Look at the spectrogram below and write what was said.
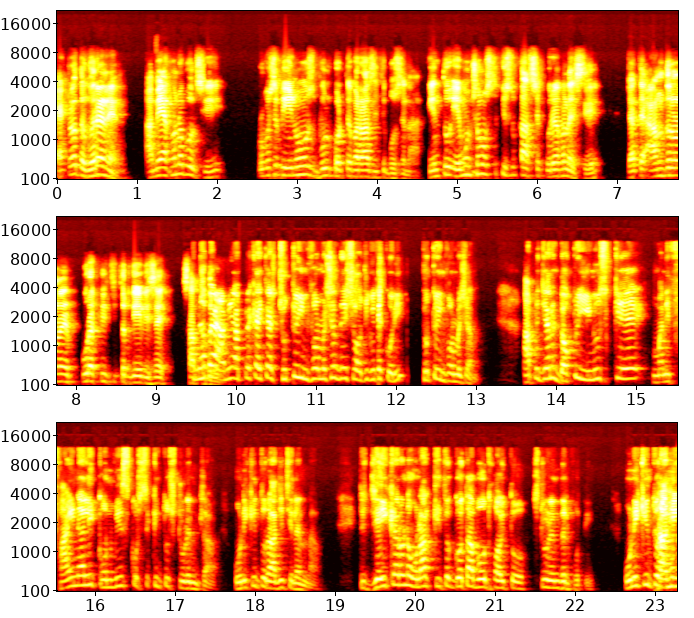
একটা কথা ধরে নেন আমি এখনও বলছি প্রফেসর ইনুস ভুল করতে পারে রাজনীতি বোঝে না। কিন্তু এমন সমস্ত কিছু কাজ সে করে ফেলাইছে যাতে আন্দোলনের পুরা কৃতিত্ব দিয়ে দিছে আমি আপনাকে একটা ছোট্ট ইনফরমেশন দিয়ে সহযোগিতা করি। ছোট্ট ইনফরমেশন আপনি জানেন ডক্টর ইউনুসকে মানে ফাইনালি কনভিন্স করছে কিন্তু স্টুডেন্টরা উনি কিন্তু রাজি ছিলেন না। যেই কারণে ওনার কৃতজ্ঞতা বোধ হয়তো স্টুডেন্টদের প্রতি। উনি কিন্তু রাজি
